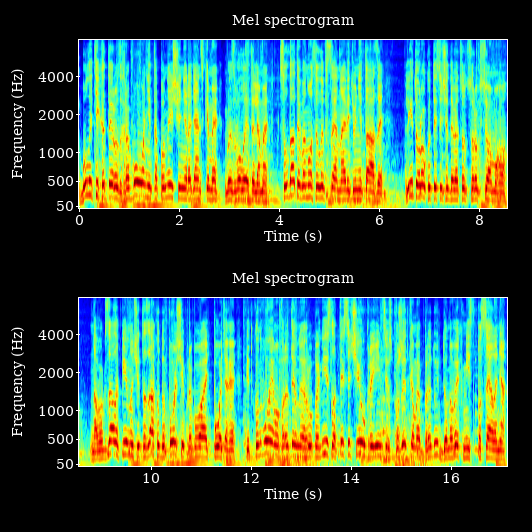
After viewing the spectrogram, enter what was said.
Були ті хати розграбовані та понищені радянськими визволителями. Солдати виносили все, навіть унітази. Літо року 1947-го. На вокзали півночі та заходу Польщі прибувають потяги. Під конвоєм оперативної групи Вісла тисячі українців з пожитками бредуть до нових місць поселення.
